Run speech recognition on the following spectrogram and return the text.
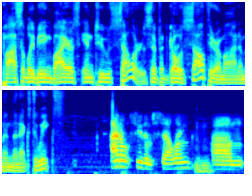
possibly being buyers into sellers if it goes south here on them in the next two weeks? I don't see them selling. Mm-hmm. Um,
